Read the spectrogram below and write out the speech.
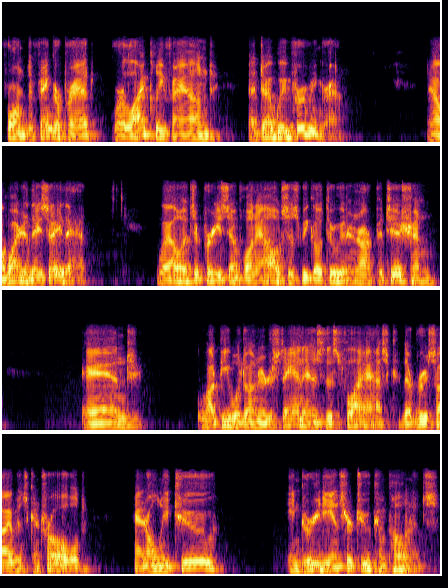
formed the fingerprint were likely found at Dugway Proving Ground. Now, why did they say that? Well, it's a pretty simple analysis. We go through it in our petition. And what people don't understand is this flask that Bruce Ivins controlled had only two ingredients or two components.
